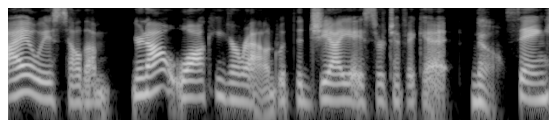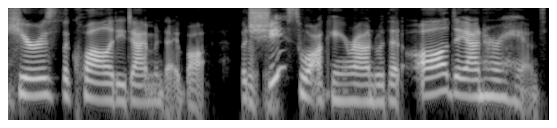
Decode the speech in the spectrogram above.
I always tell them, you're not walking around with the GIA certificate No. saying, here's the quality diamond I bought. But mm-hmm. she's walking around with it all day on her hands.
